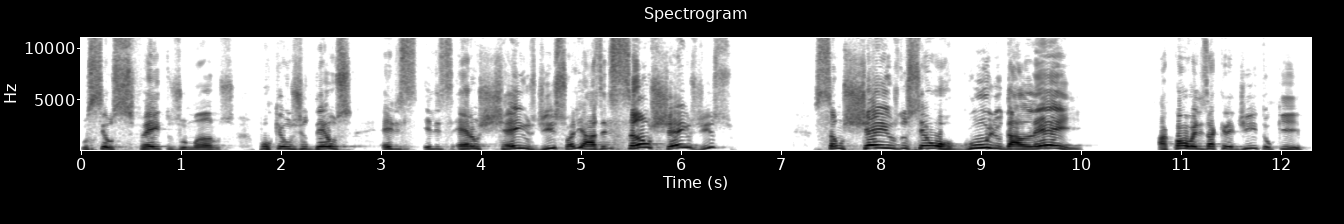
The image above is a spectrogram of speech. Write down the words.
os seus feitos humanos, porque os judeus, eles, eles eram cheios disso, aliás, eles são cheios disso são cheios do seu orgulho da lei, a qual eles acreditam que,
